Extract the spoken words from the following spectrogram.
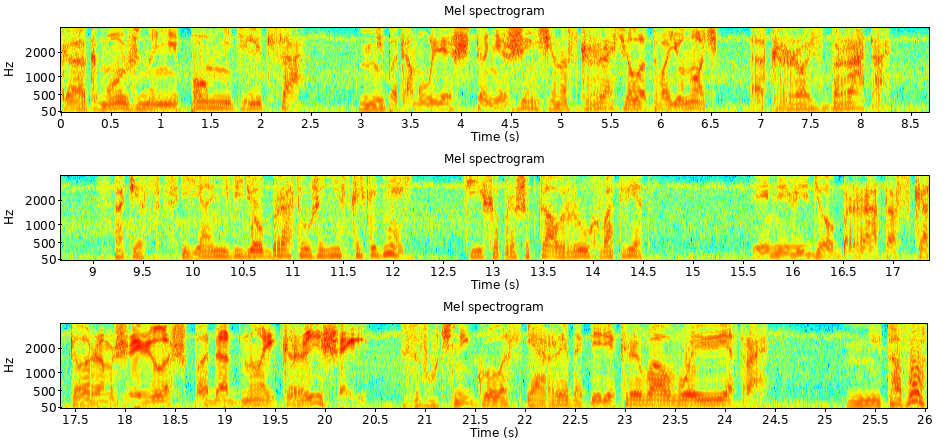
«Как можно не помнить лица? Не потому ли, что не женщина скрасила твою ночь, а кровь брата?» «Отец, я не видел брата уже несколько дней!» Тихо прошептал Рух в ответ. «Ты не видел брата, с которым живешь под одной крышей?» Звучный голос Иореда перекрывал вой ветра. «Не того!»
